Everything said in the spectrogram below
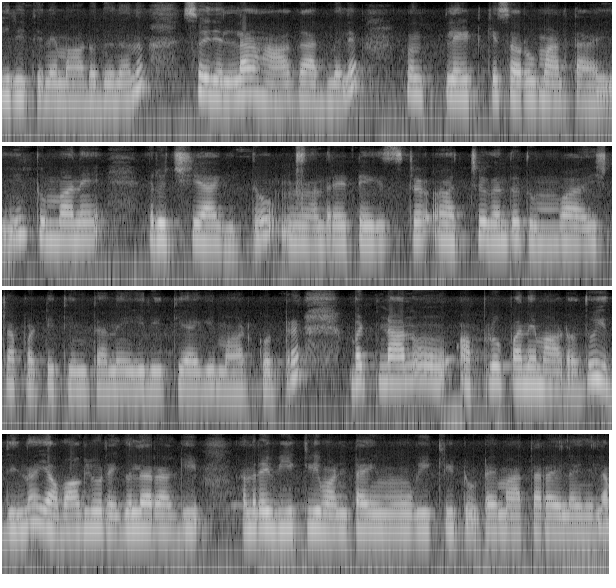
ಈ ರೀತಿಯೇ ಮಾಡೋದು ನಾನು. ಸೊ ಇದೆಲ್ಲ ಹಾಗಾದಮೇಲೆ ಒಂದು ಪ್ಲೇಟ್ಗೆ ಸರ್ವ್ ಮಾಡ್ತಾ ಇದ್ದೀನಿ. ತುಂಬಾ ರುಚಿಯಾಗಿತ್ತು. ಅಂದರೆ ಟೇಸ್ಟ್ ಅಚ್ಚುಗಂತೂ ತುಂಬ ಇಷ್ಟಪಟ್ಟು ತಿಂತಾನೆ ಈ ರೀತಿಯಾಗಿ ಮಾಡಿಕೊಟ್ರೆ. ಬಟ್ ನಾನು ಅಪರೂಪನೇ ಮಾಡೋದು ಇದನ್ನು ಯಾವಾಗಲೂ ರೆಗ್ಯುಲರ್ ಆಗಿ, ಅಂದರೆ weekly one time weekly two time ಆ ಥರ ಎಲ್ಲ ಏನಿಲ್ಲ.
